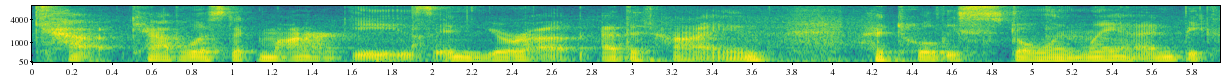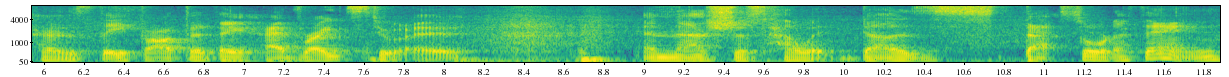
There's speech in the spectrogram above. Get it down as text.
ca- capitalistic monarchies in Europe at the time had totally stolen land because they thought that they had rights to it. And that's just how it does that sort of thing.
